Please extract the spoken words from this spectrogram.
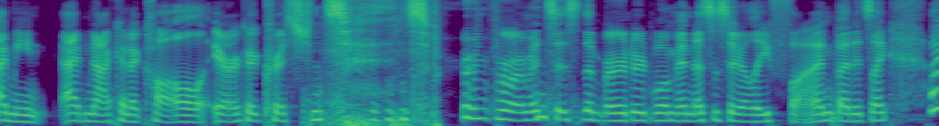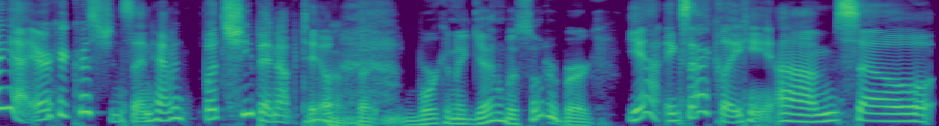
I mean, I'm not going to call Erika Christensen's performance as the murdered woman necessarily fun, but it's like, oh yeah, Erika Christensen, haven't what's she been up to? But working again with Soderbergh. Yeah, exactly. Um, so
